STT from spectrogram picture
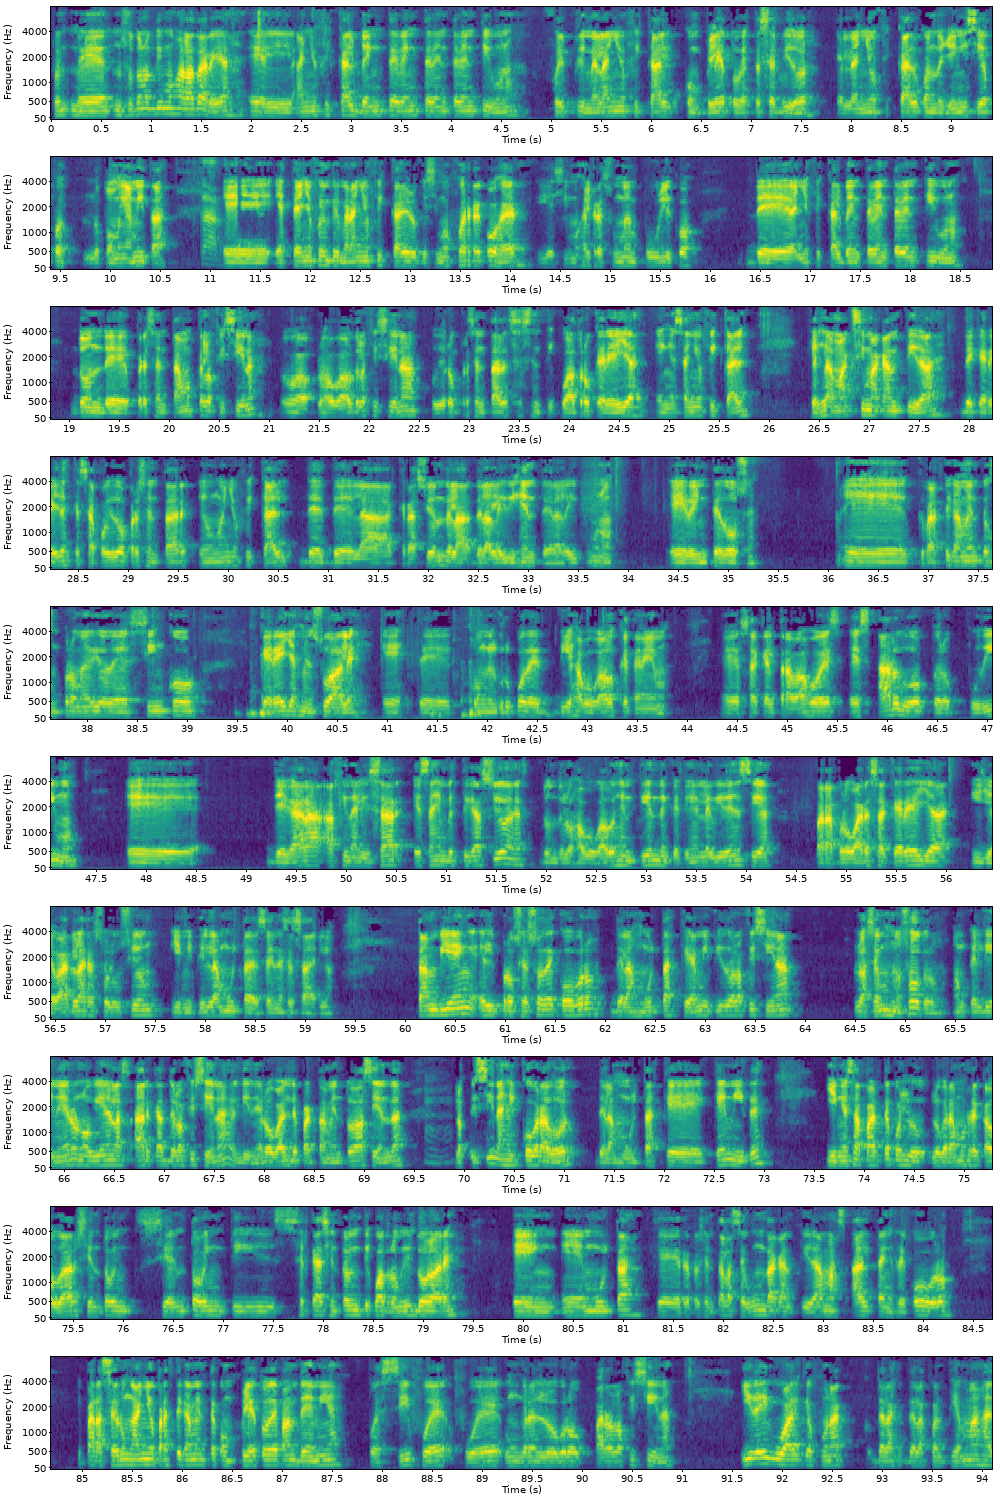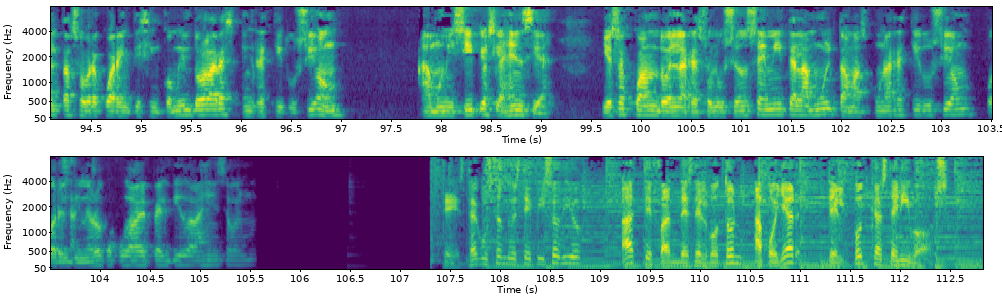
Pues, eh, nosotros nos dimos a la tarea el año fiscal 2020-2021 fue el primer año fiscal completo de este servidor. El año fiscal cuando yo inicié pues lo tomé a mitad. Eh, este año fue el primer año fiscal y lo que hicimos fue recoger y hicimos el resumen público del año fiscal 2020-2021 donde presentamos que la oficina, los, abogados de la oficina pudieron presentar 64 querellas en ese año fiscal, que es la máxima cantidad de querellas que se ha podido presentar en un año fiscal desde la creación de la, de la ley vigente, la ley 1 2012. Eh, que prácticamente es un promedio de 5 querellas mensuales este, con el grupo de 10 abogados que tenemos. Eh, o sea que el trabajo es, es arduo, pero pudimos eh, llegar a, finalizar esas investigaciones donde los abogados entienden que tienen la evidencia para aprobar esa querella y llevar la resolución y emitir la multa de ser necesario. También el proceso de cobro de las multas que ha emitido la oficina lo hacemos nosotros, aunque el dinero no viene a las arcas de la oficina, el dinero va al Departamento de Hacienda, la oficina es el cobrador de las multas que, que emite. Y en esa parte pues logramos recaudar 120, 120, cerca de 124 mil dólares en, multas, que representa la segunda cantidad más alta en recobro. Para hacer un año prácticamente completo de pandemia, pues sí fue, fue un gran logro para la oficina. Y de igual que fue una de las, de las cuantías más altas, sobre 45 mil dólares en restitución a municipios y agencias y eso es cuando en la resolución se emite la multa más una restitución por el dinero que pudo haber perdido la agencia. ¿Te está gustando este episodio? Hazte fan desde el botón apoyar del podcast de Nivos.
